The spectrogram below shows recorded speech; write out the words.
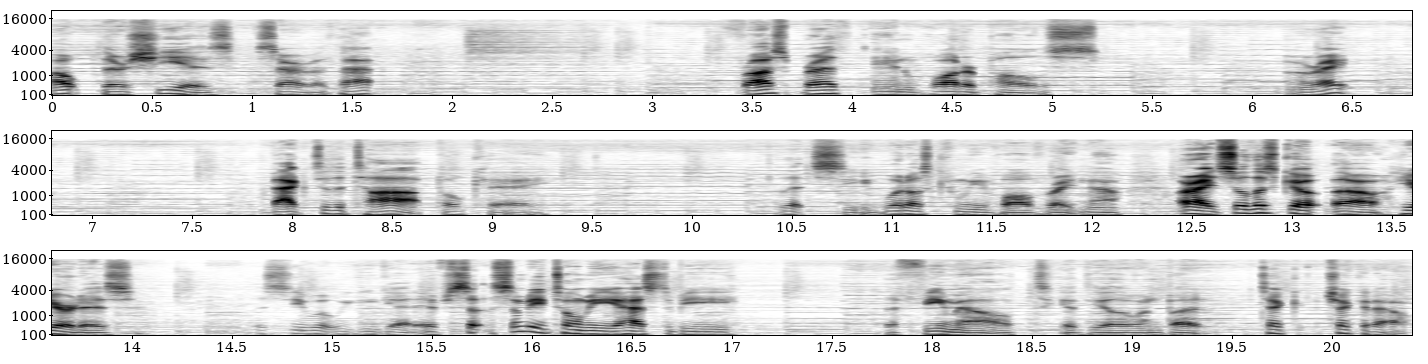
Oh, there she is. Sorry about that. Frost Breath and Water Pulse. Alright. Back to the top. Okay. Let's see. What else can we evolve right now? Alright, so let's go. Oh, here it is. Let's see what we can get. If so, somebody told me it has to be the female to get the other one, but check, check it out.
